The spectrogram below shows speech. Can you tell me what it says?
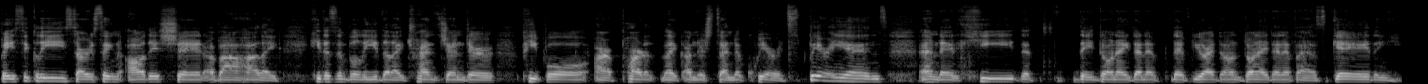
basically started saying all this shit about how like he doesn't believe that like transgender people are part of like understand the queer experience and that he that they don't identify that if you don't don't identify as gay then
